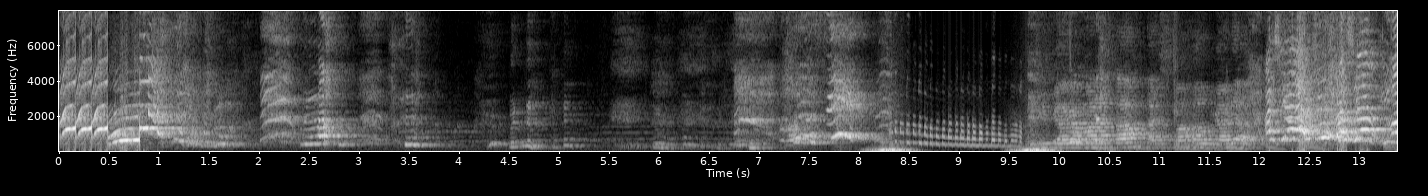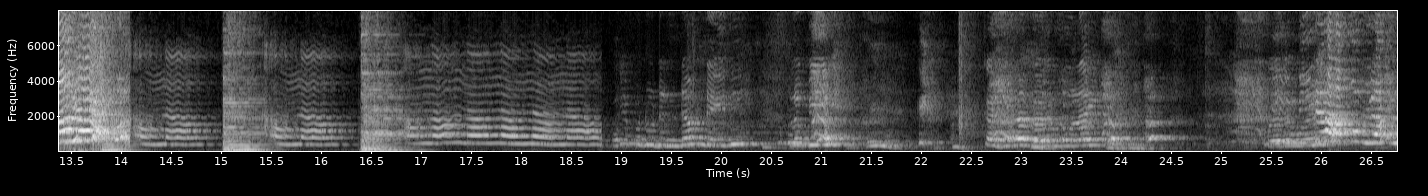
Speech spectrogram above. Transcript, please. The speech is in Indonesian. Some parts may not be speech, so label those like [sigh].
Negara manakah Taj Mahal berada? Asia, Asia, Asia, India. Oh no, oh no, oh no, no, no, no, no. Dia penuh dendam deh ini. Lebih Kak Gila baru mulai. Baru mulai. aku bilang.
